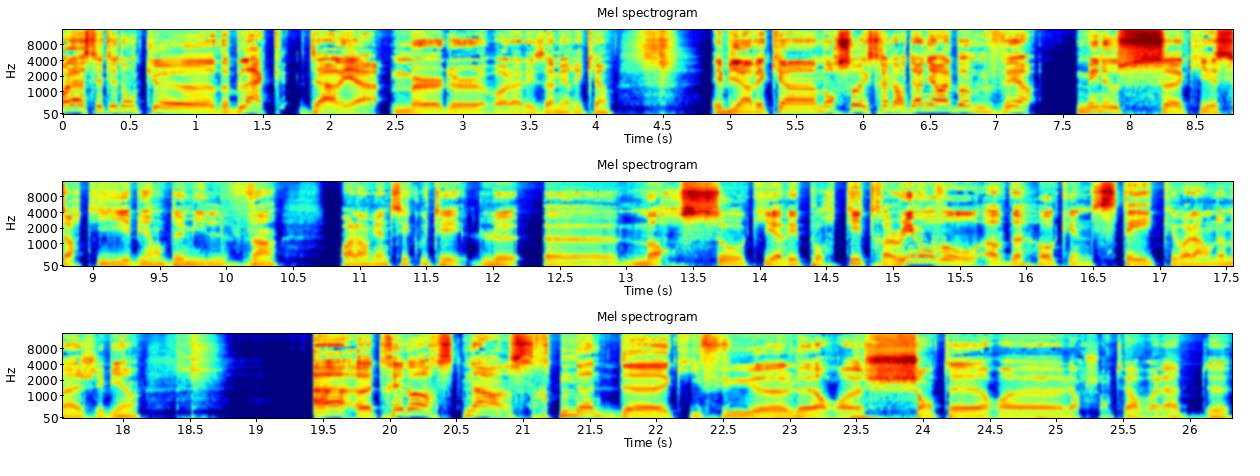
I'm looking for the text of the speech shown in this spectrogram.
Voilà, c'était donc euh, The Black Dahlia Murder. Voilà, les Américains. Eh bien, avec un morceau extrait de leur dernier album, Vers qui est sorti eh bien, en 2020. Voilà, on vient de s'écouter le euh, morceau qui avait pour titre Removal of the Hawken Steak. Voilà, en hommage, eh bien, à euh, Trevor Snard, qui fut leur chanteur, leur chanteur, voilà, de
